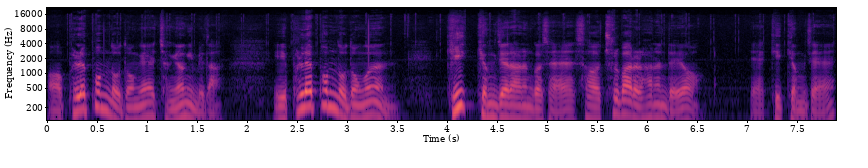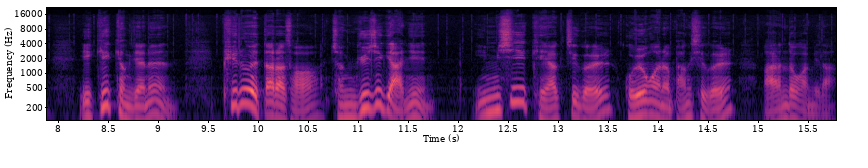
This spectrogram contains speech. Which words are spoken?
어, 플랫폼 노동의 정형입니다. 이 플랫폼 노동은 기익 경제라는 것에서 출발을 하는데요. 예, 기익 경제. 이 기익 경제는 필요에 따라서 정규직이 아닌 임시 계약직을 고용하는 방식을 말한다고 합니다.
